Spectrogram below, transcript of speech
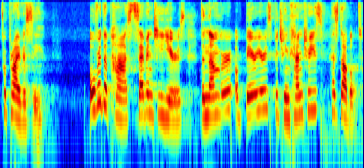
for privacy. Over the past 70 years, the number of barriers between countries has doubled.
